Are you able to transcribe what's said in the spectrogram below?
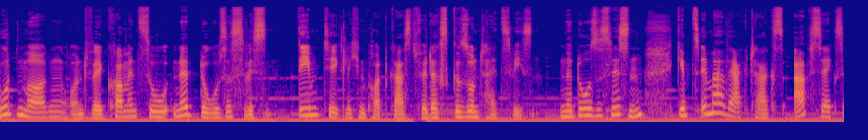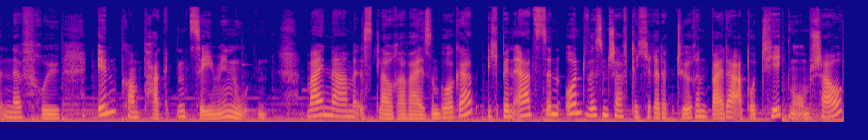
Guten Morgen und willkommen zu Ne Dosis Wissen, dem täglichen Podcast für das Gesundheitswesen. Ne Dosis Wissen gibt's immer werktags ab 6 in der Früh in kompakten 10 Minuten. Mein Name ist Laura Weisenburger, ich bin Ärztin und wissenschaftliche Redakteurin bei der Apothekenumschau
